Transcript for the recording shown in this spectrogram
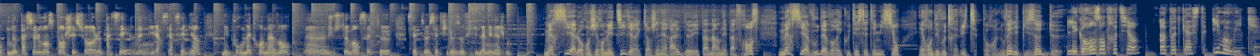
pour ne pas seulement se pencher sur le passé, un anniversaire c'est bien, mais pour mettre en avant euh, justement cette, cette, cette philosophie de l'aménagement. Merci à Laurent Girometti, directeur général de EPAMAR NEPA France. Merci à vous d'avoir écouté cette émission et rendez-vous très vite pour un nouvel épisode de Les grands entretiens, un podcast Imo Week.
